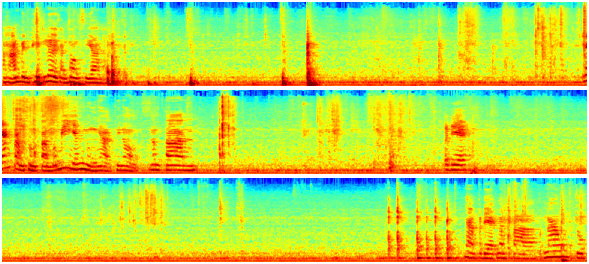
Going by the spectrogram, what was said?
อาหารเป็นพิษเลยขันทองเสียนะ ย่างต่ำสมต่ำบะมี่ยังหยุ่งยากพี่น้องน้ำตาลประเดกน้ำประเดกน้ำปลาเน่าวจุบ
